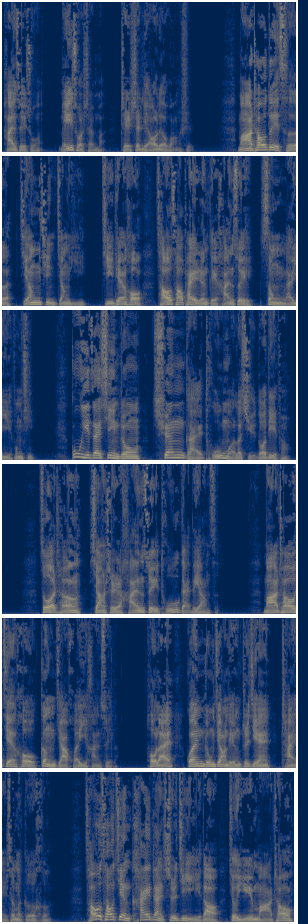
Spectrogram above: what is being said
韩遂说：“没说什么，只是聊聊往事。”马超对此将信将疑。几天后，曹操派人给韩遂送来一封信，故意在信中圈改涂抹了许多地方。做成像是韩遂涂改的样子，马超见后更加怀疑韩遂了。后来关中将领之间产生了隔阂，曹操见开战时机已到，就与马超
